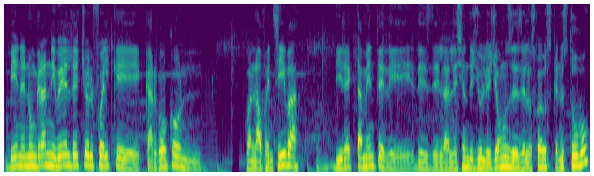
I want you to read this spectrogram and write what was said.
viene en un gran nivel. De hecho, él fue el que cargó con, con la ofensiva directamente de- desde la lesión de Julio Jones, desde los juegos que no estuvo.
